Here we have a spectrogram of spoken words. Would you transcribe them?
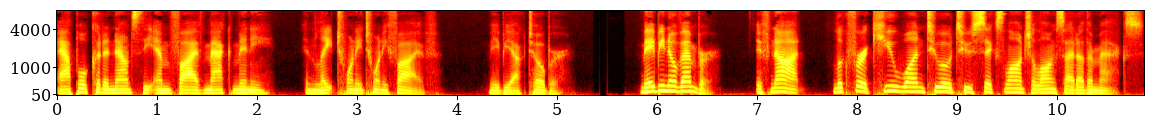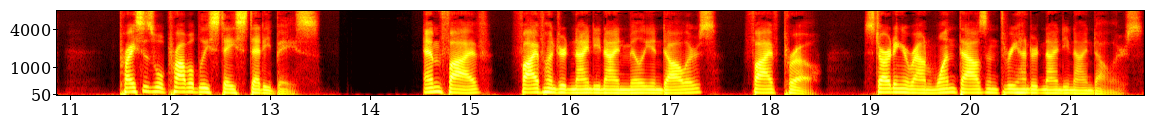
Apple could announce the M5 Mac Mini in late 2025, maybe October. Maybe November. If not, look for a Q1 2026 launch alongside other Macs prices will probably stay steady base. M5, $599 million, 5 Pro, starting around $1,399.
